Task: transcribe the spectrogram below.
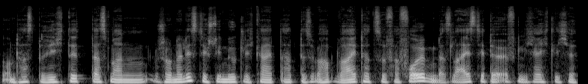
und hast berichtet, dass man journalistisch die Möglichkeit hat, das überhaupt weiter zu verfolgen. Das leistet der öffentlich-rechtliche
